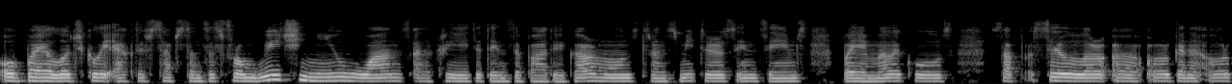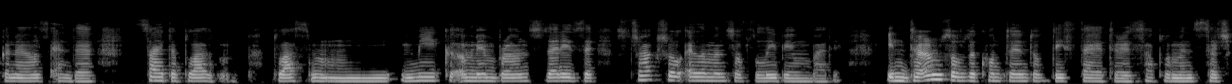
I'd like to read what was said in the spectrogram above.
of biologically active substances from which new ones are created in the body. Hormones, transmitters, enzymes, biomolecules, subcellular uh, organ organelles, and the cytoplasmic membranes, that is, the structural elements of living body. In terms of the content of these dietary supplements, such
